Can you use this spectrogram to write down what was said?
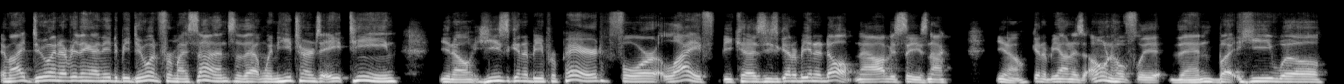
am I doing everything I need to be doing for my son so that when he turns 18, you know, he's going to be prepared for life because he's going to be an adult. Now, obviously he's not, you know, going to be on his own, hopefully then, but he will,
